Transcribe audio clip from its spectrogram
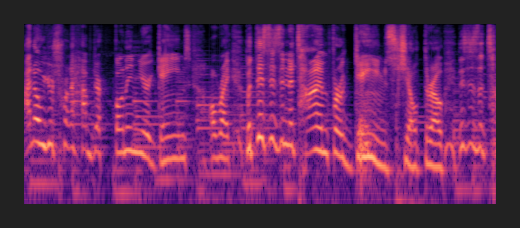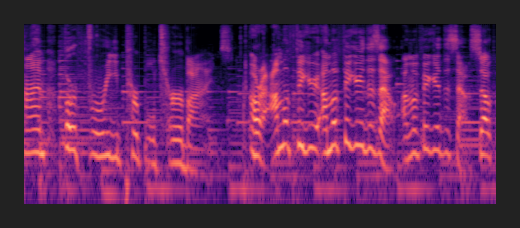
I know you're trying to have your fun in your games. All right. But this isn't a time for games, throw. This is a time for free purple turbines. All right. I'm gonna figure. I'm gonna figure this out. I'm gonna figure this out. So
